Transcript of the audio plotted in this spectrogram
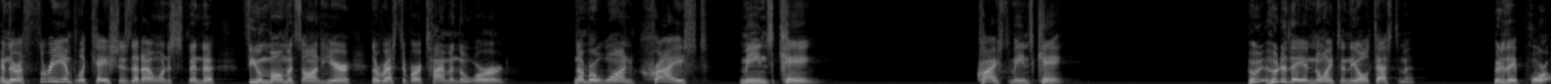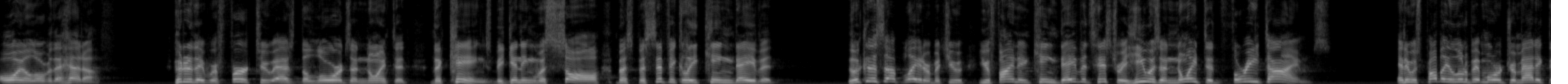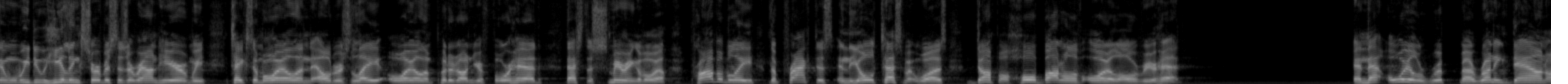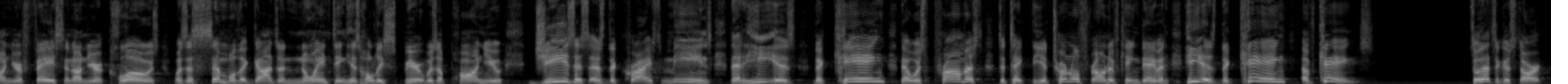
And there are three implications that I want to spend a few moments on here the rest of our time in the Word. Number one, Christ means king. Christ means king. Who, who do they anoint in the Old Testament? Who do they pour oil over the head of? Who do they refer to as the Lord's anointed? The kings, beginning with Saul, but specifically King David. Look this up later, but you, you find in King David's history, he was anointed three times. And it was probably a little bit more dramatic than when we do healing services around here and we take some oil and the elders lay oil and put it on your forehead. That's the smearing of oil. Probably the practice in the Old Testament was dump a whole bottle of oil all over your head. And that oil rip, uh, running down on your face and on your clothes was a symbol that God's anointing, His Holy Spirit was upon you. Jesus, as the Christ, means that He is the King that was promised to take the eternal throne of King David. He is the King of Kings. So that's a good start.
